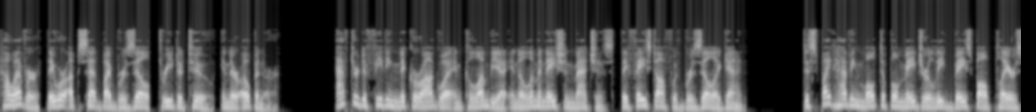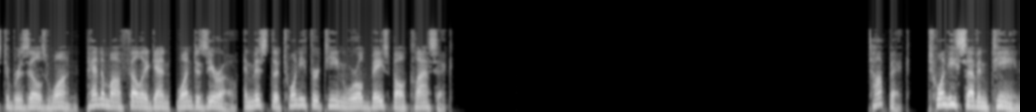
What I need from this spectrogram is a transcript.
However, they were upset by Brazil, 3–2, in their opener. After defeating Nicaragua and Colombia in elimination matches, they faced off with Brazil again. Despite having multiple Major League Baseball players to Brazil's 1, Panama fell again, 1–0, and missed the 2013 World Baseball Classic. Topic 2017.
